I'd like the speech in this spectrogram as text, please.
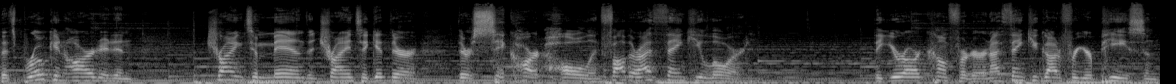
that's brokenhearted and trying to mend and trying to get their, their sick heart whole. And Father, I thank you, Lord, that you're our comforter. And I thank you, God, for your peace and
